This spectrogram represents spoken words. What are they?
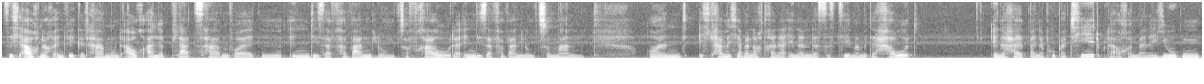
sich auch noch entwickelt haben und auch alle Platz haben wollten in dieser Verwandlung zur Frau oder in dieser Verwandlung zum Mann. Und ich kann mich aber noch daran erinnern, dass das Thema mit der Haut innerhalb meiner Pubertät oder auch in meiner Jugend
